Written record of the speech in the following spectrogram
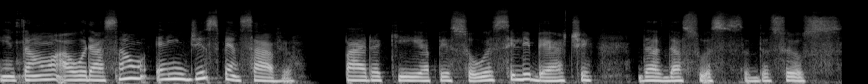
Então, a oração é indispensável para que a pessoa se liberte das, das, suas, das, seus,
